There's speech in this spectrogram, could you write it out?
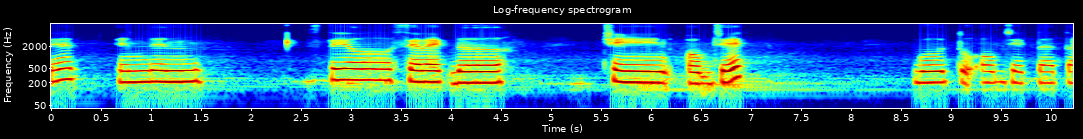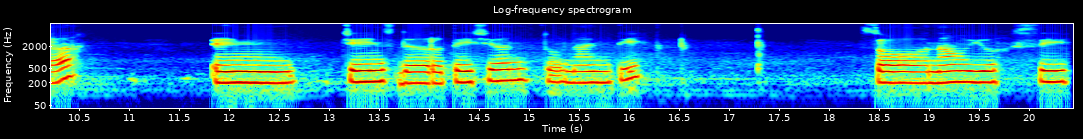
that. And then still select the chain object go to object data and change the rotation to 90 so now you see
